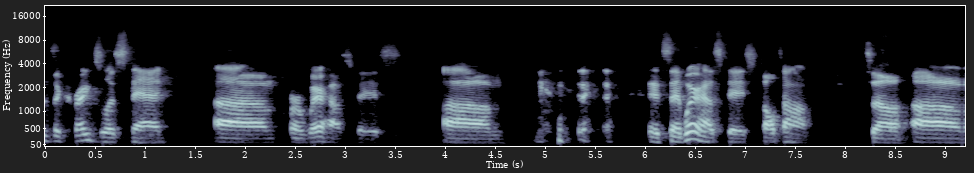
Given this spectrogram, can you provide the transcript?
it's a Craigslist ad um, for warehouse space. Um, it said warehouse space, call Tom. So, um,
